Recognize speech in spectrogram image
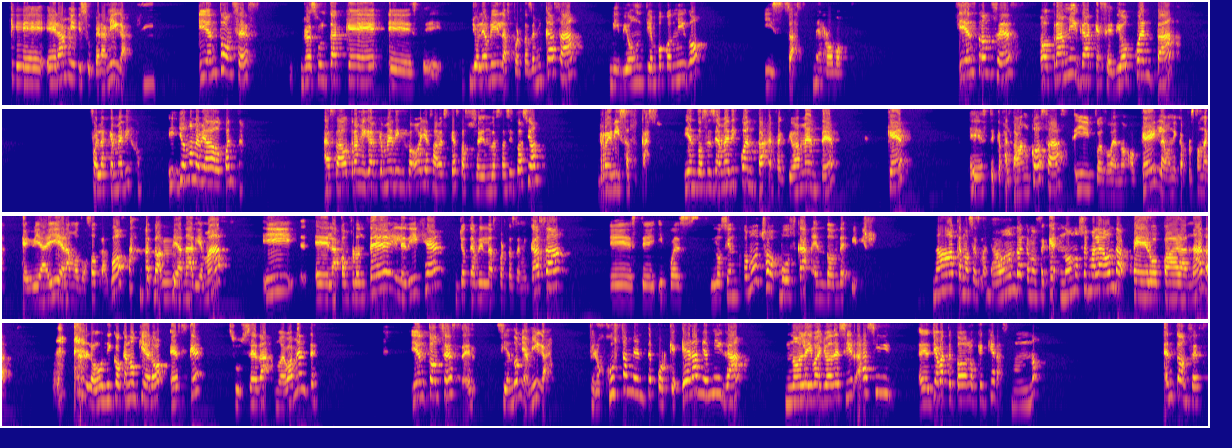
que era mi super amiga. Y entonces resulta que este, yo le abrí las puertas de mi casa, vivió un tiempo conmigo y ¡zas! me robó. Y entonces otra amiga que se dio cuenta fue la que me dijo. Y yo no me había dado cuenta. Hasta otra amiga que me dijo, oye, ¿sabes qué está sucediendo esta situación? Revisa tu casa. Y entonces ya me di cuenta, efectivamente, que este, que faltaban cosas y pues bueno, ok, la única persona que vivía ahí éramos nosotras dos, no había nadie más y eh, la confronté y le dije, yo te abrí las puertas de mi casa este, y pues lo siento mucho, busca en dónde vivir. No, que no seas mala onda, que no sé qué, no, no soy mala onda, pero para nada. lo único que no quiero es que suceda nuevamente. Y entonces, eh, siendo mi amiga. Pero justamente porque era mi amiga, no le iba yo a decir, ah, eh, llévate todo lo que quieras. No. Entonces,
